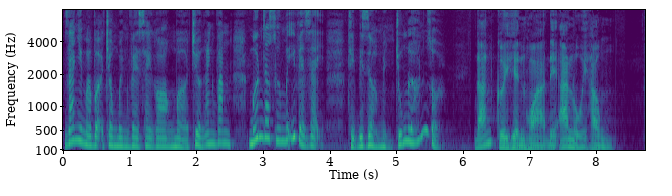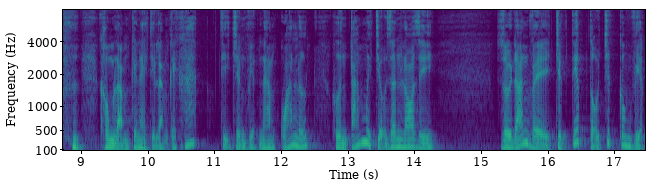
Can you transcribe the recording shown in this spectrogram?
Giá như mà vợ chồng mình về Sài Gòn mở trường Anh Văn, mướn giáo sư Mỹ về dạy, thì bây giờ mình trúng lớn rồi. Đán cười hiền hòa để an ủi Hồng. Không làm cái này thì làm cái khác. Thị trường Việt Nam quá lớn, hơn 80 triệu dân lo gì. Rồi đán về trực tiếp tổ chức công việc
